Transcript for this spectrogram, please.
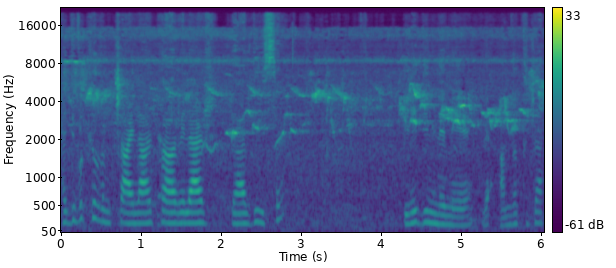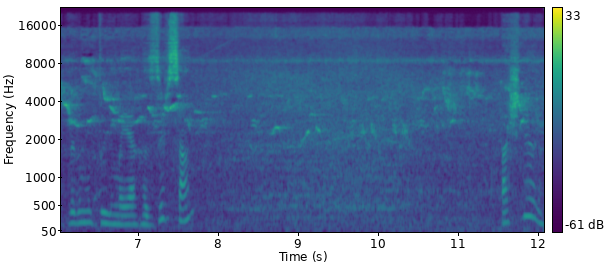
Hadi bakalım çaylar, kahveler geldiyse beni dinlemeye ve anlatacaklarımı duymaya hazırsan başlıyorum.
